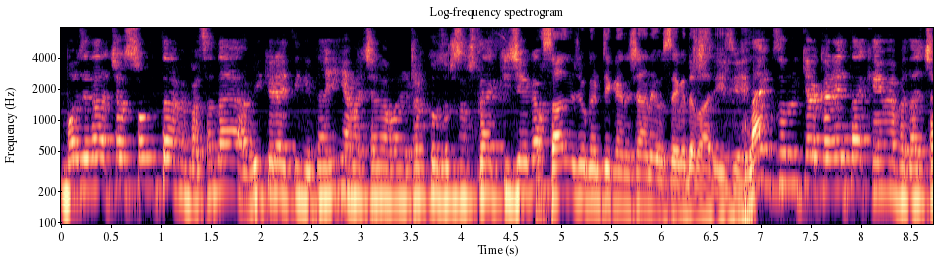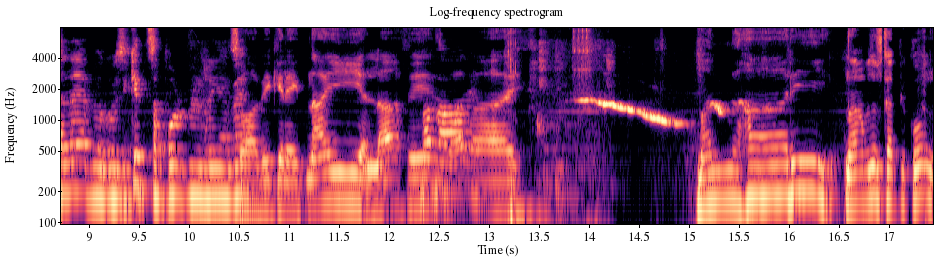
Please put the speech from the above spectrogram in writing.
बहुत ज़्यादा अच्छा सॉन्ग था हमें पसंद आया अभी के लिए आई थिंक इतना ही हमारे चैनल मॉनिटर को ज़रूर सब्सक्राइब कीजिएगा और साथ में जो घंटी का निशान है उसे भी दबा दीजिए लाइक ज़रूर क्या करें ताकि हमें पता चले आप लोगों से कितना सपोर्ट मिल रही है हमें अभी के लिए इतना ही अल्लाह हाफिज बाय बाय मल्हारी ना उसका भी कौन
